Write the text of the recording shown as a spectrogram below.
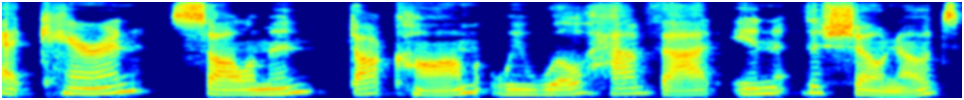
at karensolomon.com. We will have that in the show notes.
